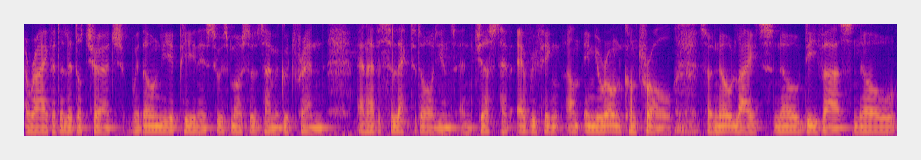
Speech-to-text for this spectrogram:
arrive at a little church with only a pianist who is most of the time a good friend and have a selected audience and just have everything on, in your own control mm-hmm. so no lights no divas no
